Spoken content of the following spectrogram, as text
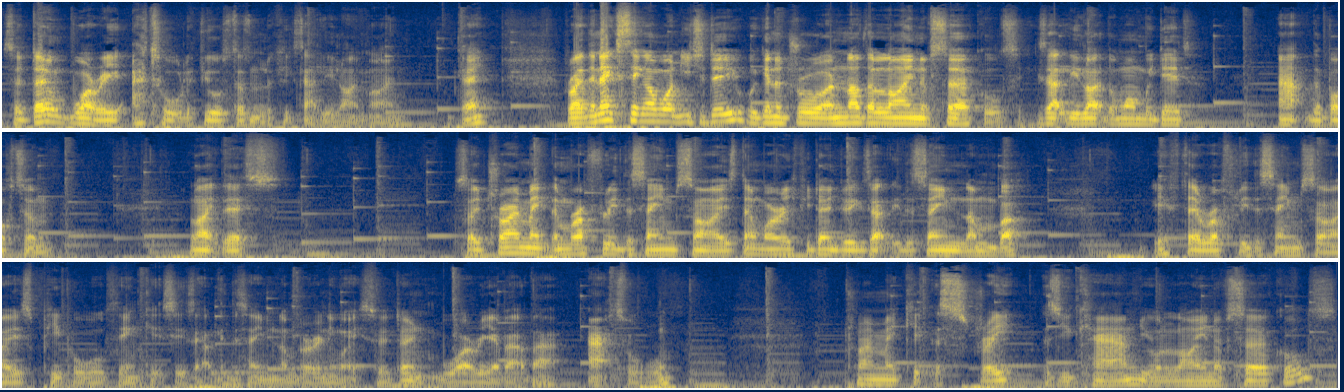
So don't worry at all if yours doesn't look exactly like mine. Okay? Right, the next thing I want you to do, we're going to draw another line of circles, exactly like the one we did at the bottom, like this. So try and make them roughly the same size. Don't worry if you don't do exactly the same number. If they're roughly the same size, people will think it's exactly the same number anyway, so don't worry about that at all. Try and make it as straight as you can, your line of circles.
